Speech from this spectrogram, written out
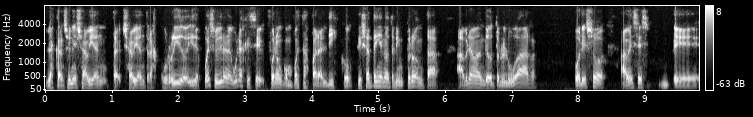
las canciones ya habían, ya habían transcurrido y después hubieron algunas que se fueron compuestas para el disco, que ya tenían otra impronta, hablaban de otro lugar, por eso a veces eh,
